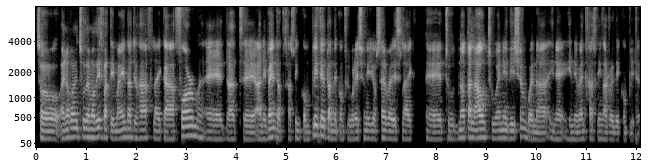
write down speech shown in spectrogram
So I'm not going to demo this, but imagine that you have like a form uh, that uh, an event that has been completed and the configuration in your server is like uh, to not allow to any edition when uh, an event has been already completed.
